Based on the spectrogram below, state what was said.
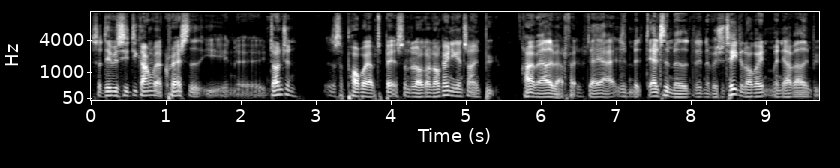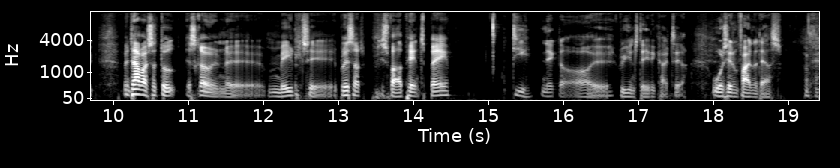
Så det vil sige, de gange, hvor jeg crashede i en øh, dungeon, så popper jeg tilbage, så logger, logger ind igen, så er jeg i en by. Har jeg været i hvert fald. Jeg er, altid med, det er altid med lidt nervøsitet, jeg logger ind, men jeg har været i en by. Men der var jeg så død. Jeg skrev en øh, mail til Blizzard. De svarede pænt tilbage. De nægter at øh, reinstate karakter, uanset om fejlen er deres. Okay.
